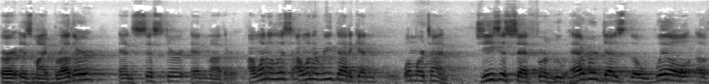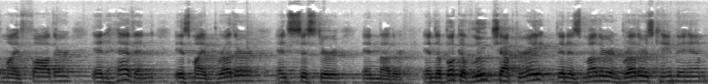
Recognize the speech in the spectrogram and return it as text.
or is my brother and sister and mother. I want to listen, I want to read that again one more time. Jesus said, For whoever does the will of my Father in heaven is my brother and sister and mother. In the book of Luke, chapter 8, then his mother and brothers came to him,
